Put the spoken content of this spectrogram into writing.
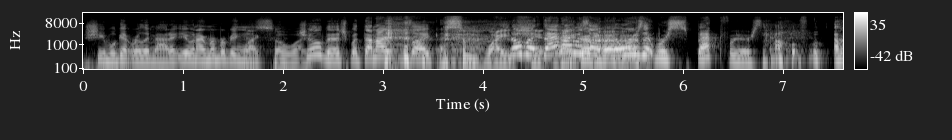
she will get really mad at you. And I remember being That's like, so white. "Chill, bitch." But then I was like, That's some white no, but shit, then I was like, where's it respect for yourself? okay,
